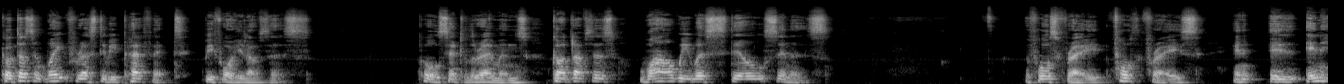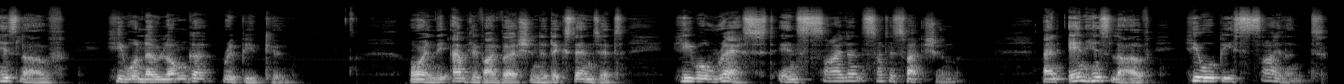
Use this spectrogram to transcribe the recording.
God doesn't wait for us to be perfect before he loves us. Paul said to the Romans, God loves us while we were still sinners. The fourth phrase, fourth phrase in, in his love, he will no longer rebuke you. Or in the Amplified Version, it extends it, he will rest in silent satisfaction, and in his love, he will be silent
